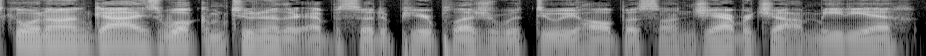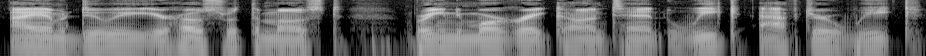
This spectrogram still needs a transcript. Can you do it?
going on, guys? Welcome to another episode of Pure Pleasure with Dewey Halpus on Jabberjaw Media. I am Dewey, your host with the most, bringing you more great content week after week.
